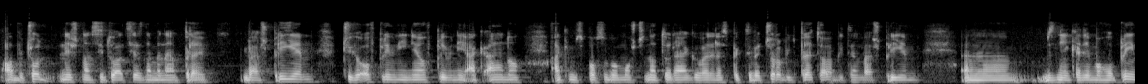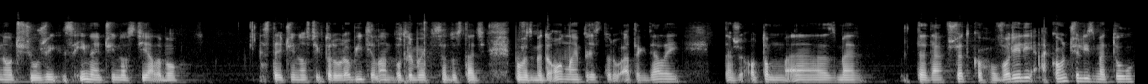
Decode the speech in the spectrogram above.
alebo čo dnešná situácia znamená pre váš príjem, či ho ovplyvní, neovplyvní, ak áno, akým spôsobom môžete na to reagovať, respektíve čo robiť preto, aby ten váš príjem uh, z niekade mohol plynúť, či už z inej činnosti, alebo z tej činnosti, ktorú robíte, len potrebujete sa dostať povedzme do online priestoru a tak ďalej. Takže o tom uh, sme teda všetko hovorili a končili sme tú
